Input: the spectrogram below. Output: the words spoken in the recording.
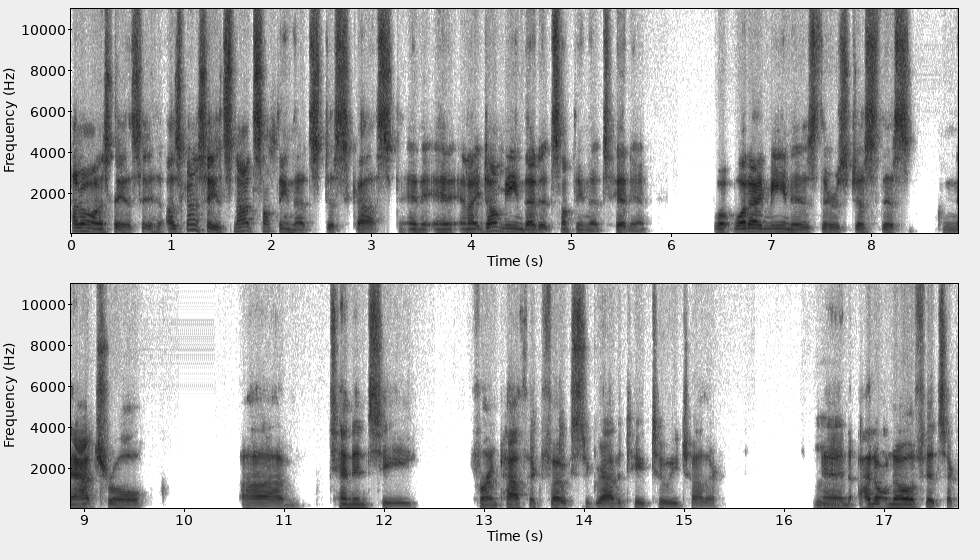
I don't want to say this. I was going to say it's not something that's discussed, and, and and I don't mean that it's something that's hidden. What what I mean is there's just this natural um, tendency for empathic folks to gravitate to each other. Mm-hmm. And I don't know if it's a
